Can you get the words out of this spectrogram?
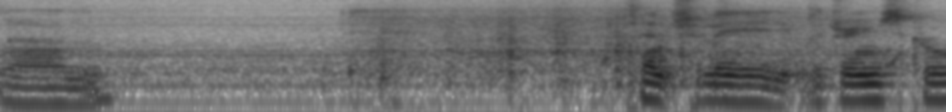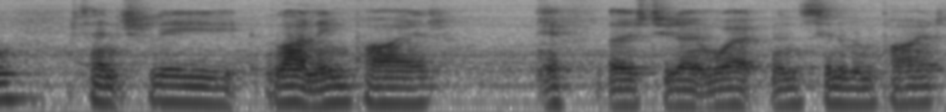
Um, potentially the Dreamsicle, potentially Lightning Pied. If those two don't work, then Cinnamon Pied.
